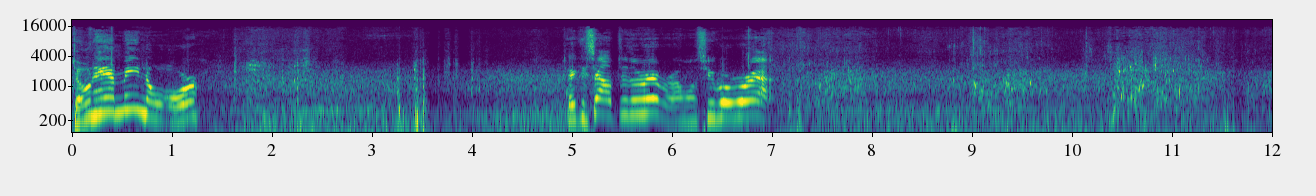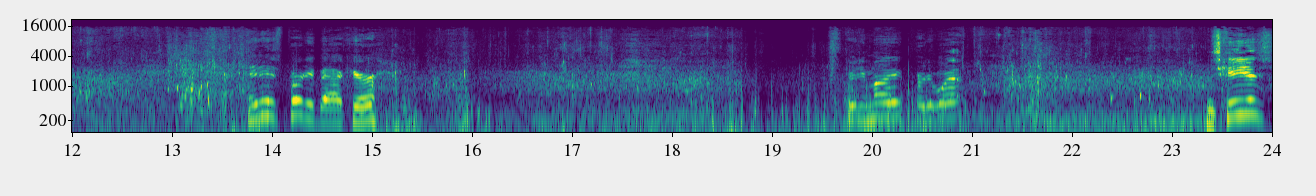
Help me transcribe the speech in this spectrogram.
Don't hand me no oar. Take us out to the river. I want to see where we're at. It is pretty back here. Pretty muddy, pretty wet. Mosquitoes?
